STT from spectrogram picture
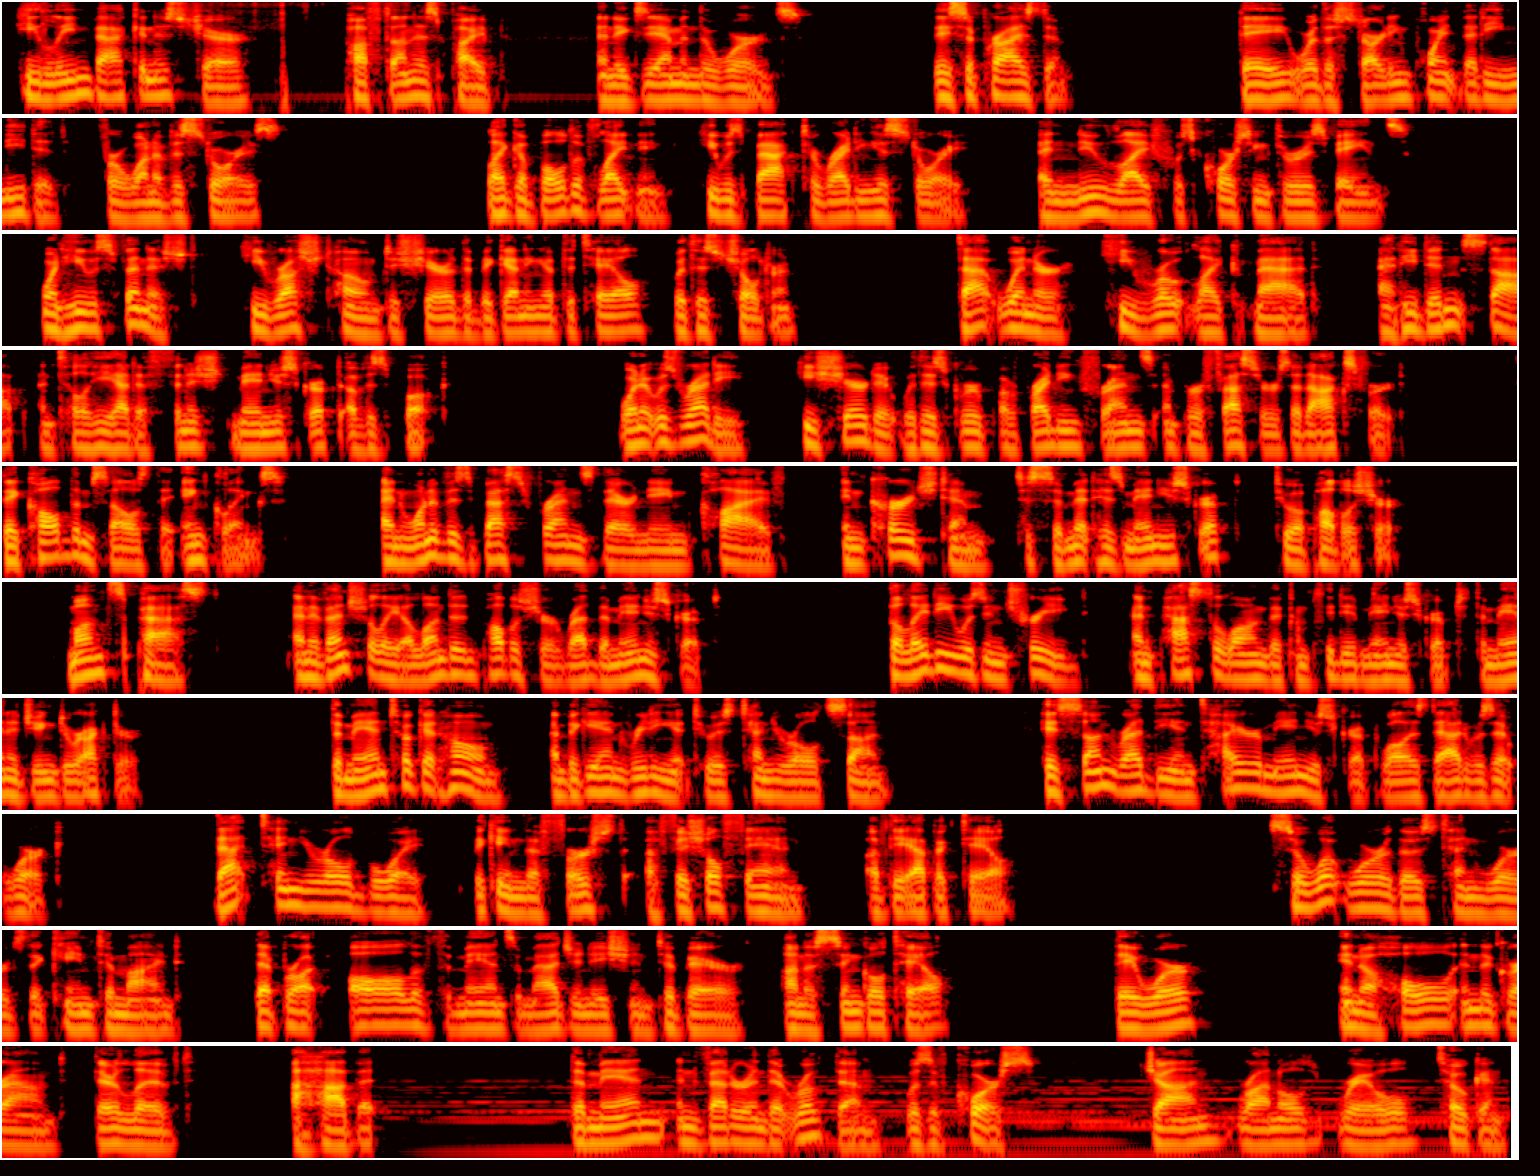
He leaned back in his chair, puffed on his pipe, and examined the words. They surprised him. They were the starting point that he needed for one of his stories. Like a bolt of lightning, he was back to writing his story, and new life was coursing through his veins. When he was finished, he rushed home to share the beginning of the tale with his children. That winter, he wrote like mad, and he didn't stop until he had a finished manuscript of his book. When it was ready, he shared it with his group of writing friends and professors at Oxford. They called themselves the Inklings, and one of his best friends there, named Clive, encouraged him to submit his manuscript to a publisher. Months passed, and eventually a London publisher read the manuscript. The lady was intrigued and passed along the completed manuscript to the managing director. The man took it home and began reading it to his 10 year old son. His son read the entire manuscript while his dad was at work. That 10 year old boy became the first official fan of the epic tale. So, what were those 10 words that came to mind that brought all of the man's imagination to bear on a single tale? They were In a hole in the ground there lived a hobbit. The man and veteran that wrote them was, of course, John Ronald Reuel Tolkien.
